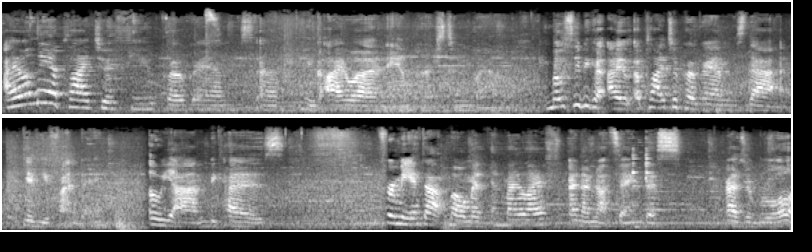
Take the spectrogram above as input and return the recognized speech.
I only applied to a few programs, um, I think Iowa and Amherst and Brown. Mostly because I applied to programs that give you funding. Oh yeah. Um, because for me at that moment in my life, and I'm not saying this as a rule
